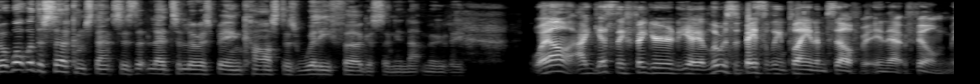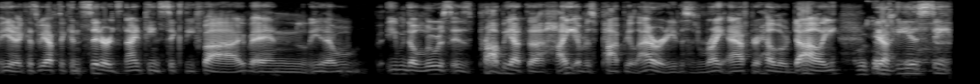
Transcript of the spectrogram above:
but what were the circumstances that led to Louis being cast as Willie Ferguson in that movie? Well, I guess they figured, yeah, Louis is basically playing himself in that film, you know, because we have to consider it's 1965, and you know, even though Louis is probably at the height of his popularity, this is right after Hello Dolly. You know, he is seen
